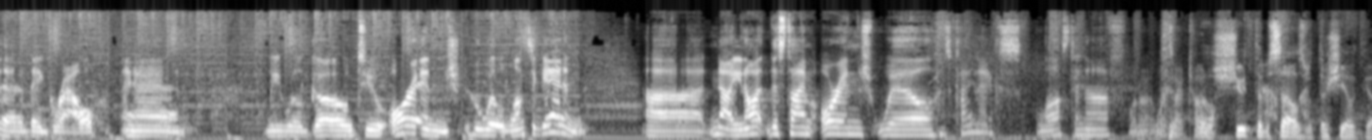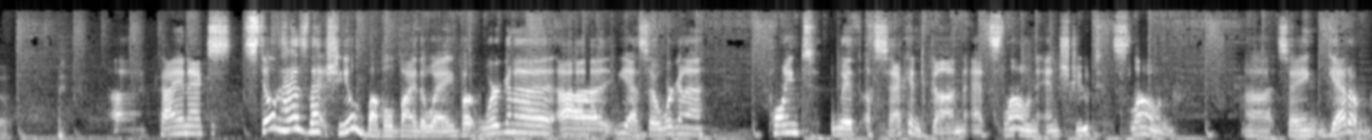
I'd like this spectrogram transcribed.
uh, they growl, and we will go to Orange, who will once again. Uh, no, you know what? This time Orange will. Has Kyanex lost enough? What, what's our Will total? shoot themselves with their shield gun. Uh, Kyanex still has that shield bubble, by the way, but we're gonna, uh, yeah, so we're gonna point with a second gun at Sloan and shoot Sloan, uh, saying, "Get him."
